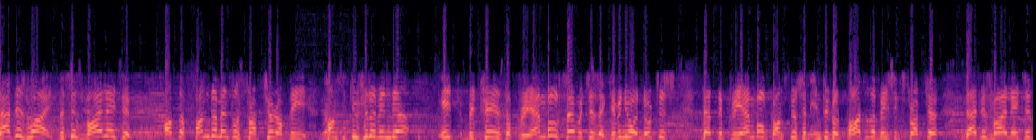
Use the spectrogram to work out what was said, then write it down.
That is why this is violative of the fundamental structure of the Constitution of India. It betrays the preamble, sir, which is uh, giving you a notice that the preamble constitutes an integral part of the basic structure. That is violated.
